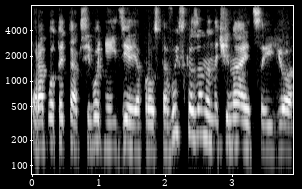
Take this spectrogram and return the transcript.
работать так. Сегодня идея просто вы высказано, начинается ее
